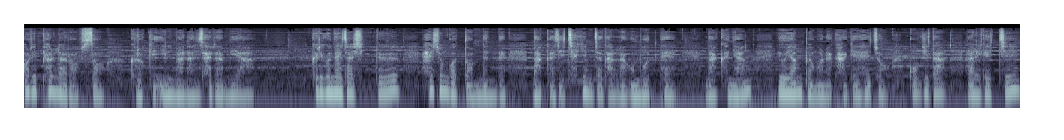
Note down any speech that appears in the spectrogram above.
허리 펼 날 없어. 그렇게 일만 한 사람이야. 그리고 내 자식들 해준 것도 없는데 나까지 책임져 달라고 못해. 나 그냥 요양병원에 가게 해줘. 꼭이다. 알겠지?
